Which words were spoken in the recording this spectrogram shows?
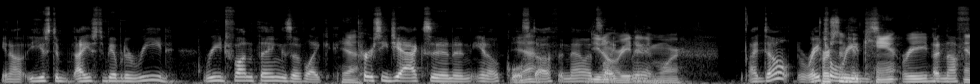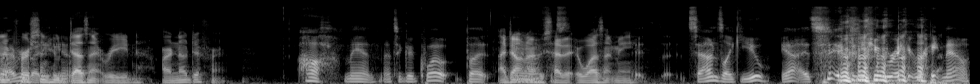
you know, used to I used to be able to read read fun things of like Yeah. Percy Jackson and, you know, cool Yeah. stuff and now it's you don't like, read man, anymore. I don't. A Rachel person who reads can't read enough and a person who doesn't read are no different. Oh man, that's a good quote, but I don't you know who said it. It wasn't me. It sounds like you. Yeah, it's, you right, right now.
